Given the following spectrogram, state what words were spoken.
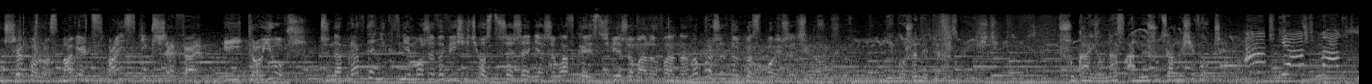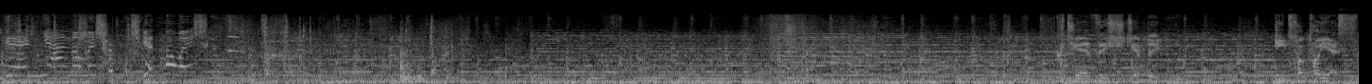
Muszę porozmawiać z pańskim szefem. I to już. Czy naprawdę nikt nie może wywiesić ostrzeżenia, że ławka jest świeżo malowana? No proszę tylko spojrzeć. No. Nie możemy teraz wyjść. Szukają nas, a my rzucamy się w oczy. A ja mam genialną myśl, świetną myśl. Gdzie wyście byli? I co to jest?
